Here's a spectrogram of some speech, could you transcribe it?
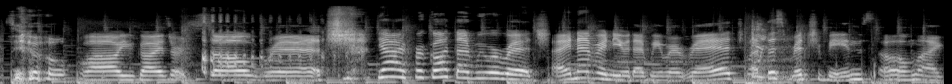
to. wow, you guys are so rich. yeah, I forgot that we were rich. I never knew that we were rich. What this rich means. Oh my my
